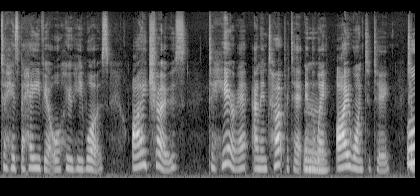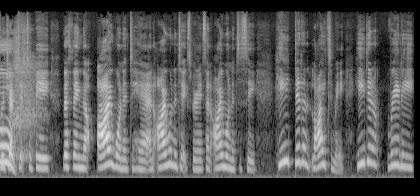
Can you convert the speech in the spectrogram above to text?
to his behavior or who he was. I chose to hear it and interpret it in the way mm. I wanted to, to project it to be the thing that I wanted to hear and I wanted to experience and I wanted to see. He didn't lie to me. He didn't really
